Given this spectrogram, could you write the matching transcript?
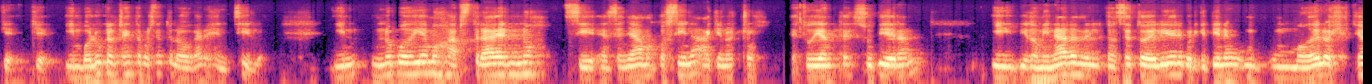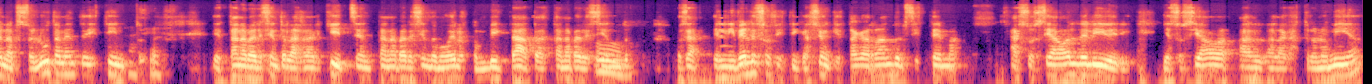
que, que involucra el 30% de los hogares en Chile. Y no podíamos abstraernos, si enseñábamos cocina, a que nuestros estudiantes supieran y, dominaran el concepto de delivery porque tiene un, modelo de gestión absolutamente distinto. Están apareciendo las dark kitchen, están apareciendo modelos con big data, están apareciendo... Mm. O sea, el nivel de sofisticación que está agarrando el sistema asociado al delivery y asociado a, la gastronomía,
